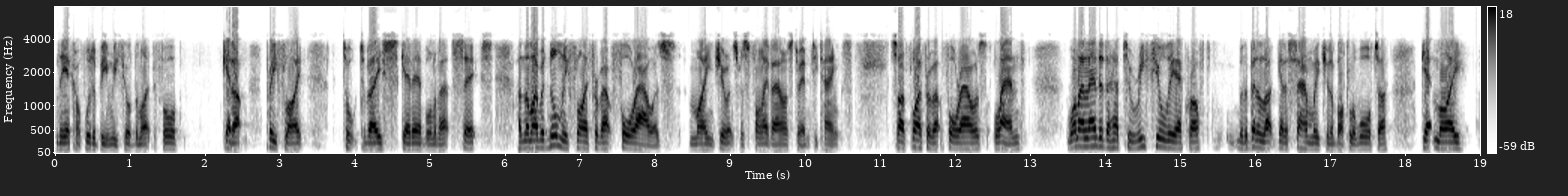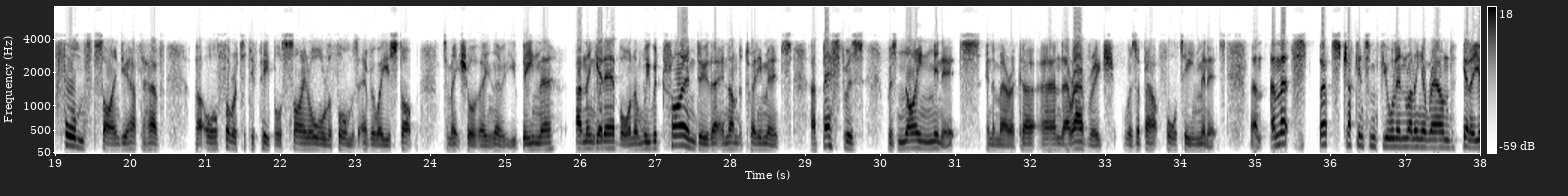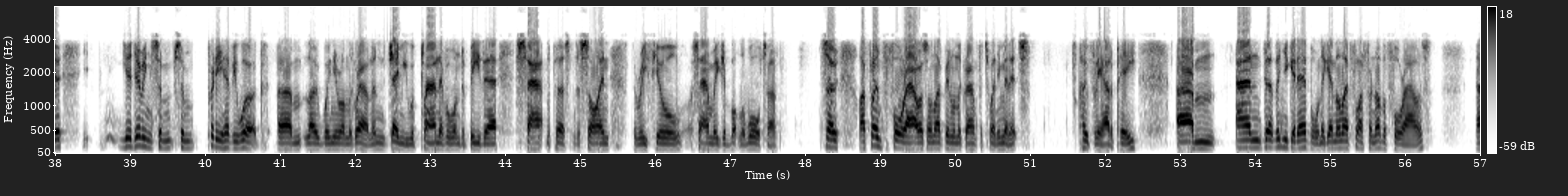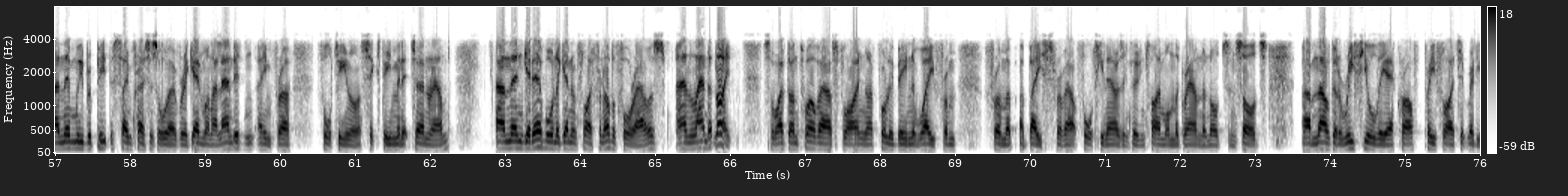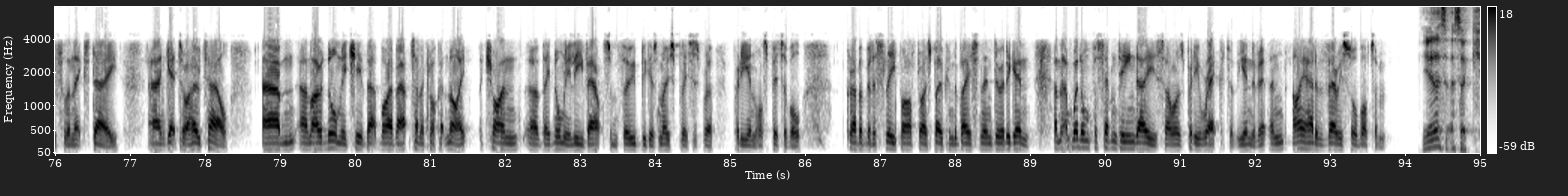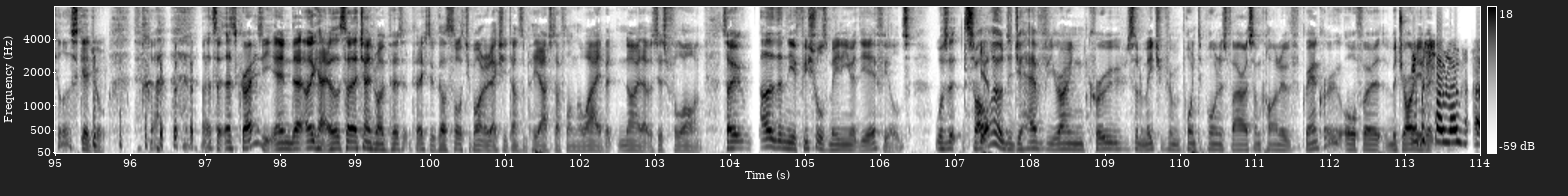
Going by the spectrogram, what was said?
The aircraft would have been refueled the night before. Get up pre-flight, talk to base, get airborne about six, and then I would normally fly for about four hours. My endurance was five hours to empty tanks, so I'd fly for about four hours, land. When I landed, I had to refuel the aircraft. With a bit of luck, get a sandwich and a bottle of water. Get my forms signed. You have to have uh, authoritative people sign all the forms everywhere you stop to make sure they know you've been there. And then get airborne, and we would try and do that in under 20 minutes. Our best was was nine minutes in America, and our average was about 14 minutes. And and that's that's chucking some fuel in, running around. You know, you're you're doing some some pretty heavy work um, when you're on the ground. And Jamie would plan everyone to be there, sat the person to sign the refuel, a sandwich, a bottle of water. So I've flown for four hours and I've been on the ground for 20 minutes. Hopefully, had a pee, um, and uh, then you get airborne again, and I fly for another four hours. And then we repeat the same process all over again when I landed and aim for a 14 or 16 minute turnaround. And then get airborne again and fly for another four hours and land at night. So I've done 12 hours flying. I've probably been away from from a, a base for about 14 hours, including time on the ground and odds and sods. Um, now I've got to refuel the aircraft, pre-flight it ready for the next day, and get to a hotel. Um, and I would normally achieve that by about 10 o'clock at night. I try and uh, they'd normally leave out some food because most places were pretty inhospitable grab a bit of sleep after I'd spoken the base, and then do it again. And that went on for 17 days, so I was pretty wrecked at the end of it, and I had a very sore bottom. Yeah, that's that's a killer schedule. that's a, that's crazy. And uh, okay, so that changed my perspective because I thought you might have actually done some PR stuff along the way, but no, that was just full on. So, other than the officials meeting you at the airfields, was it solo, or did you have your own crew sort of meet you from point to point as far as some kind of ground crew, or for the majority it was of it? solo. Uh,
